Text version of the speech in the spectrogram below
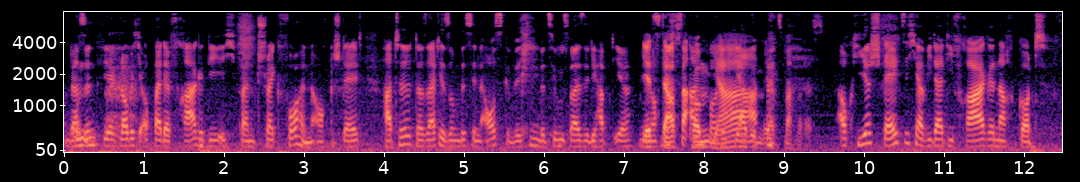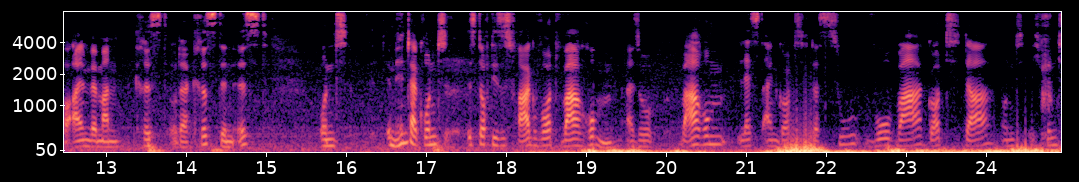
Und da Und- sind wir, glaube ich, auch bei der Frage, die ich beim Track vorhin auch gestellt hatte. Da seid ihr so ein bisschen ausgewichen, beziehungsweise die habt ihr mir Jetzt noch darfst nicht du kommen. beantwortet. Ja, wir- jetzt machen wir das. Auch hier stellt sich ja wieder die Frage nach Gott, vor allem wenn man Christ oder Christin ist. Und im Hintergrund ist doch dieses Fragewort warum. Also warum lässt ein Gott das zu? Wo war Gott da? Und ich finde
